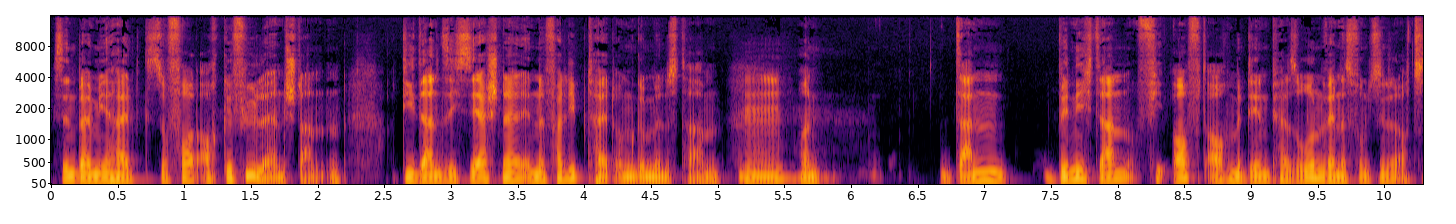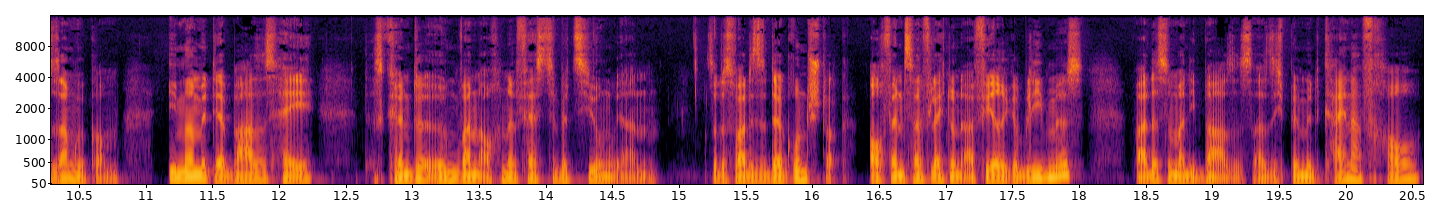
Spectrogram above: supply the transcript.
sind bei mir halt sofort auch Gefühle entstanden, die dann sich sehr schnell in eine Verliebtheit umgemünzt haben. Mhm. Und dann bin ich dann oft auch mit den Personen, wenn es funktioniert, auch zusammengekommen. Immer mit der Basis, hey, das könnte irgendwann auch eine feste Beziehung werden. So, das war der Grundstock. Auch wenn es dann vielleicht nur eine Affäre geblieben ist, war das immer die Basis. Also ich bin mit keiner Frau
